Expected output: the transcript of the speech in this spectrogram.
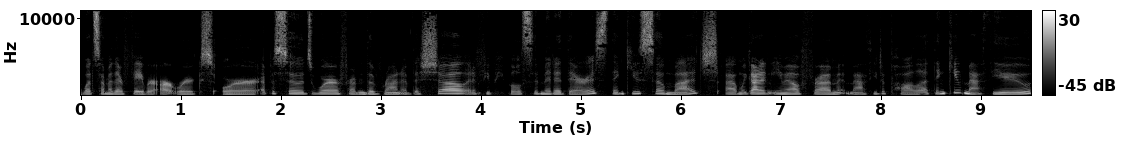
what some of their favorite artworks or episodes were from the run of the show, and a few people submitted theirs. Thank you so much. Um, we got an email from Matthew DePaula. Thank you, Matthew,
